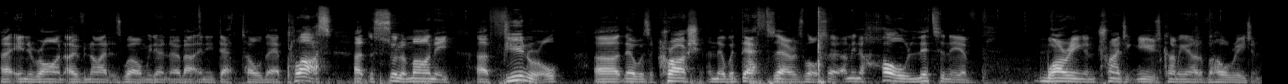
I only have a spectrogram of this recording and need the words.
uh, in Iran overnight as well, and we don't know about any death toll there. Plus, at the Soleimani uh, funeral, uh, there was a crush and there were deaths there as well. So, I mean, a whole litany of worrying and tragic news coming out of the whole region.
